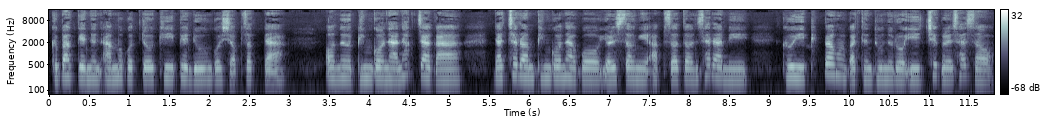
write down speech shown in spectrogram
그 밖에는 아무것도 기입해 놓은 곳이 없었다. 어느 빈곤한 학자가 나처럼 빈곤하고 열성이 앞서던 사람이 그의 핏방울 같은 돈으로 이 책을 사서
